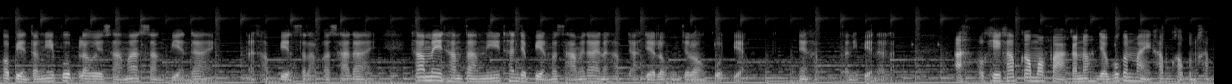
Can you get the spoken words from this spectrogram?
พอเปลี่ยนตามนี้ปุ๊บเราเลยสามารถสั่งเปลี่ยนได้ นะครับ เปลี่ยนสลับภาษาได้ ถ้าไม่ทำตามนี้ท่านจะเปลี่ยนภาษาไม่ได้นะครับเดี๋ยวเราคงจะลองกดเปลี่ยนเนี่ยครับตอนนี้เปลี่ยนได้ละอะโอเคครับก็มาฝากกันเนาะเดี๋ยวพบกันใหม่ครับขอบคุณครับ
